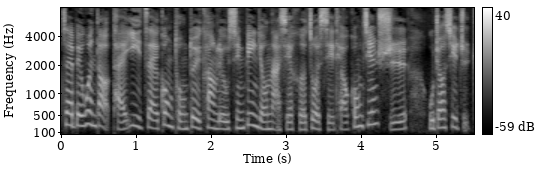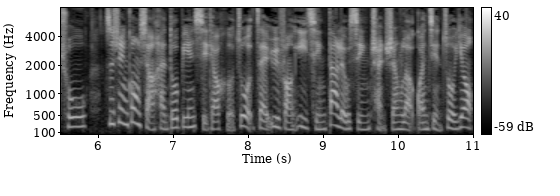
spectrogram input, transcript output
在被问到台艺在共同对抗流行病有哪些合作协调空间时，吴钊燮指出，资讯共享和多边协调合作在预防疫情大流行产生了关键作用。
